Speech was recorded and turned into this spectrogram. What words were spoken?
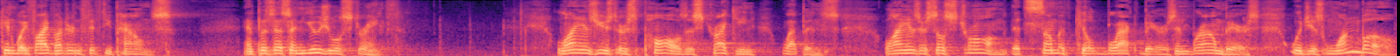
can weigh 550 pounds and possess unusual strength. Lions use their paws as striking weapons. Lions are so strong that some have killed black bears and brown bears with just one blow,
